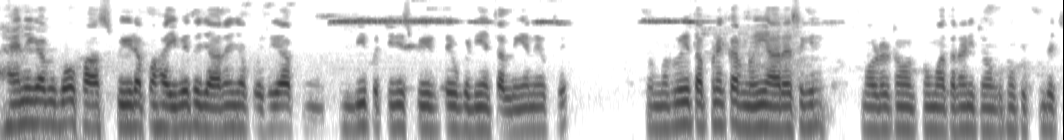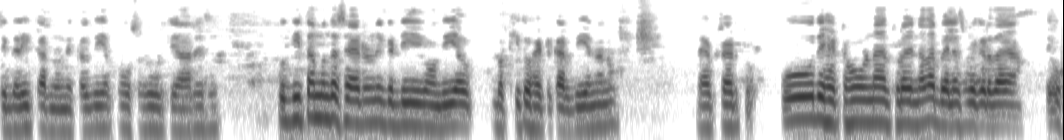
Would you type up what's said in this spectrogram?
ਹੈ ਨਹੀਂਗਾ ਵੀ ਬਹੁਤ ਫਾਸਟ ਸਪੀਡ ਆਪਾਂ ਹਾਈਵੇ ਤੇ ਜਾ ਰਹੇ ਜਾਂ ਕੁਛ ਜਾਂ 20 25 ਦੀ ਸਪੀਡ ਤੇ ਉਹ ਗੱਡੀਆਂ ਚੱਲਦੀਆਂ ਨੇ ਉੱਥੇ। ਤਾਂ ਮਤਲਬ ਇਹ ਤਾਂ ਆਪਣੇ ਘਰ ਨੂੰ ਹੀ ਆ ਰਹੇ ਸੀਗੇ। ਮਾਡਲ ਟਾਊਨ ਤੋਂ ਮਾਤਾ ਰਾਣੀ ਚੌਂਕ ਤੋਂ ਵਿੱਚ ਗਲੀ ਘਰ ਨੂੰ ਨਿਕਲਦੀ ਆ ਉਸ ਰੋਡ ਤੇ ਆ ਰਹੇ ਸੀ। ਉਹ ਗੀਤਾ ਮੰਦਰ ਸਾਈਡ ਉਹਨੇ ਗੱਡੀ ਆਉਂਦੀ ਆ ਬੱਖੀ ਤੋਂ ਹਿੱਟ ਕਰਦੀ ਆ ਇਹਨਾਂ ਨੂੰ। ਲੈਫਟ ਸਾਈਡ ਤੋਂ। ਉਹਦੇ ਹਿੱਟ ਹੋਣ ਨਾਲ ਥੋੜਾ ਇਹਨਾਂ ਦਾ ਬੈਲੈਂਸ ਵਿਗੜਦਾ ਆ। ਤੇ ਉਹ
